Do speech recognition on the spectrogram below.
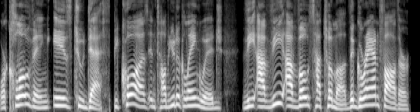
or clothing is to death. Because in Talmudic language, the Avi Avos Hatuma, the grandfather,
